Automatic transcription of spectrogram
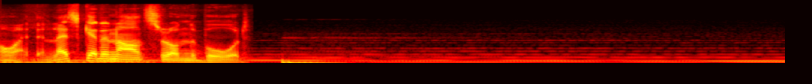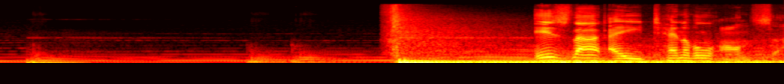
All right, then, let's get an answer on the board. Is that a tenable answer?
